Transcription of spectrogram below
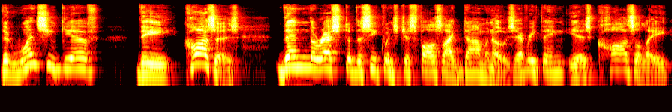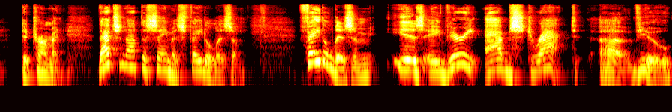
that once you give the causes, then the rest of the sequence just falls like dominoes. Everything is causally determined. That's not the same as fatalism. Fatalism is a very abstract uh, view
